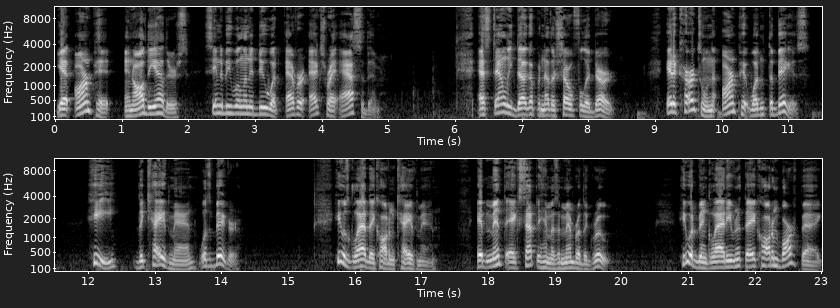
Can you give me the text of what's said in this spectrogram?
Yet Armpit and all the others seemed to be willing to do whatever X Ray asked of them. As Stanley dug up another shovelful of dirt, it occurred to him that Armpit wasn't the biggest. He, the caveman, was bigger. He was glad they called him caveman. It meant they accepted him as a member of the group. He would have been glad even if they had called him Barfbag.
